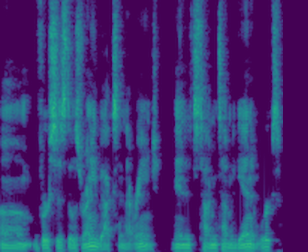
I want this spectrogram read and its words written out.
um, versus those running backs in that range. And it's time and time again, it works.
